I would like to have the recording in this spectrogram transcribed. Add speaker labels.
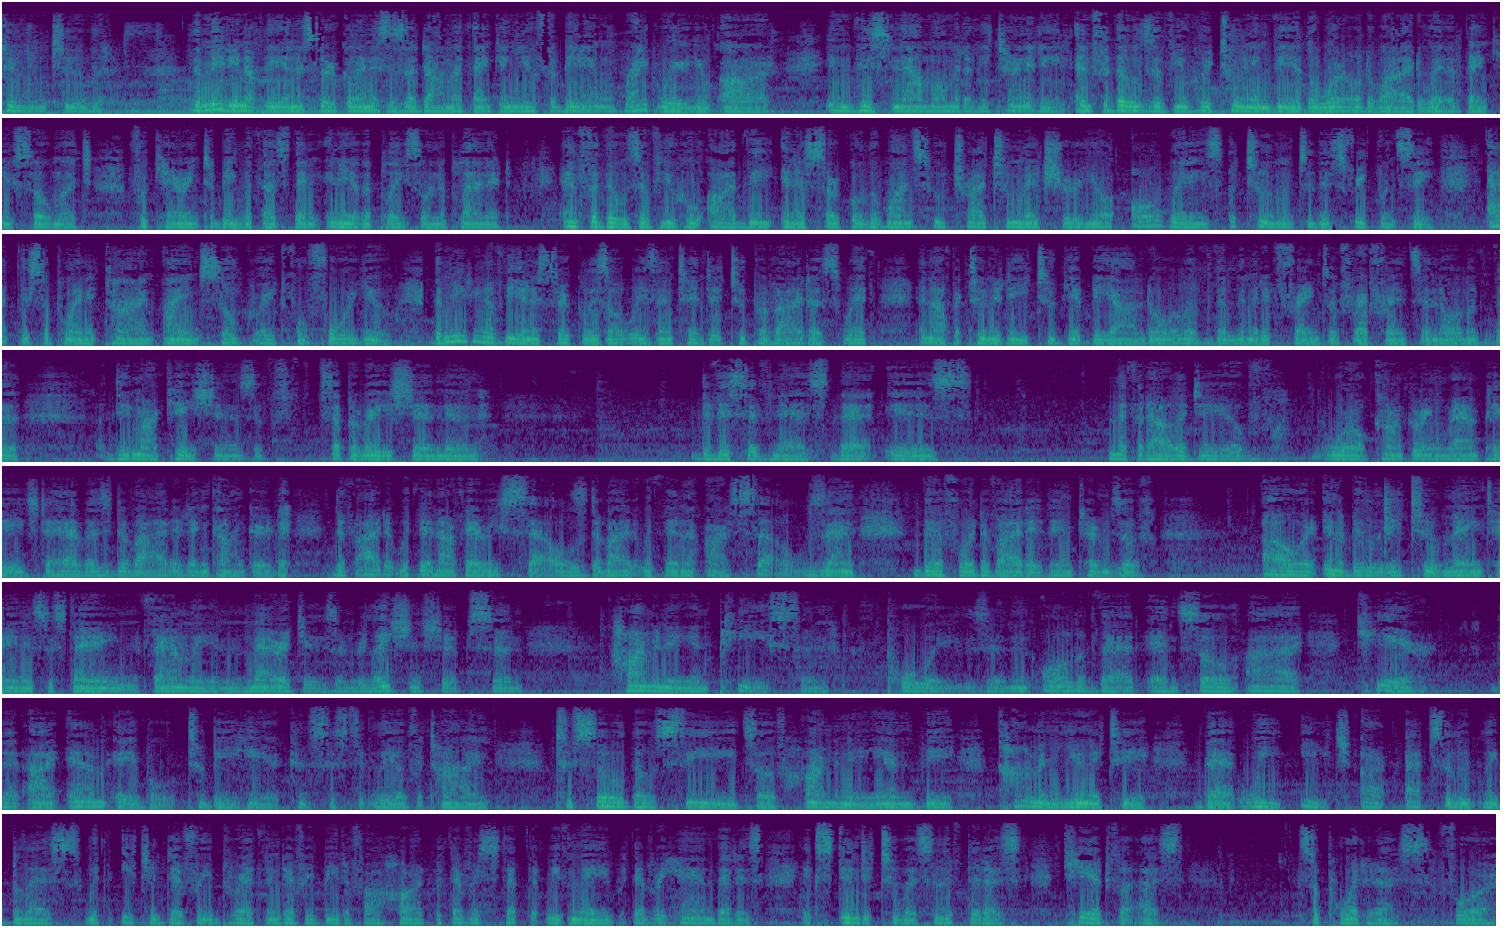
Speaker 1: tuned to the meeting of the inner circle, and this is Adama thanking you for being right where you are in this now moment of eternity. And for those of you who are tuning via the World Wide Web, thank you so much for caring to be with us than any other place on the planet. And for those of you who are the inner circle, the ones who try to make sure you're always attuned to this frequency at this appointed time, I am so grateful for you. The meeting of the inner circle is always intended to provide us with an opportunity to get beyond all of the limited frames of reference and all of the demarcations of separation and divisiveness that is methodology of world conquering rampage to have us divided and conquered, divided within our very selves, divided within ourselves, and therefore divided in terms of our inability to maintain and sustain family and marriages and relationships and harmony and peace and poise and all of that. And so I care that I am able to be here consistently over time to sow those seeds of harmony and the common unity that we each are absolutely blessed with each and every breath and every beat of our heart, with every step that we've made, with every hand that is extended to us, lifted us, cared for us, supported us for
